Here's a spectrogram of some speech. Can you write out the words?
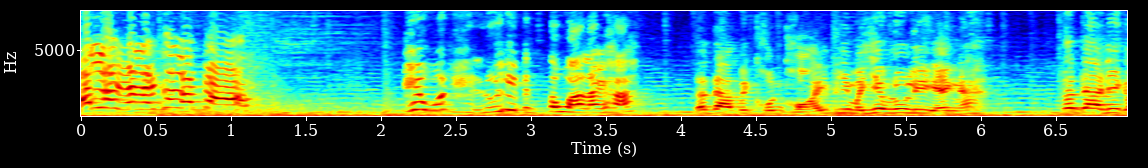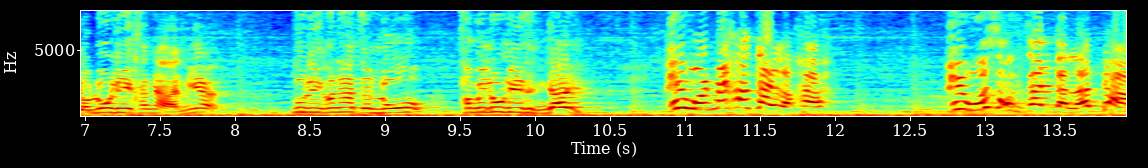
อะไรอะไรก็ระดา พี่วุฒิเห็นลุลีเป็นตัวอะไรคะระดาเป็นคนขอให้พี่มาเยี่ยมลุลีเองนะระดาดีกับลุลีขนาดเนี้ยลุลีก็น่าจะรู้ทำไมลุลีถึงได้ พี่วุฒิไม่เข้าใจเหรอคะ พี่วุฒิสนใจแต่ละดา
